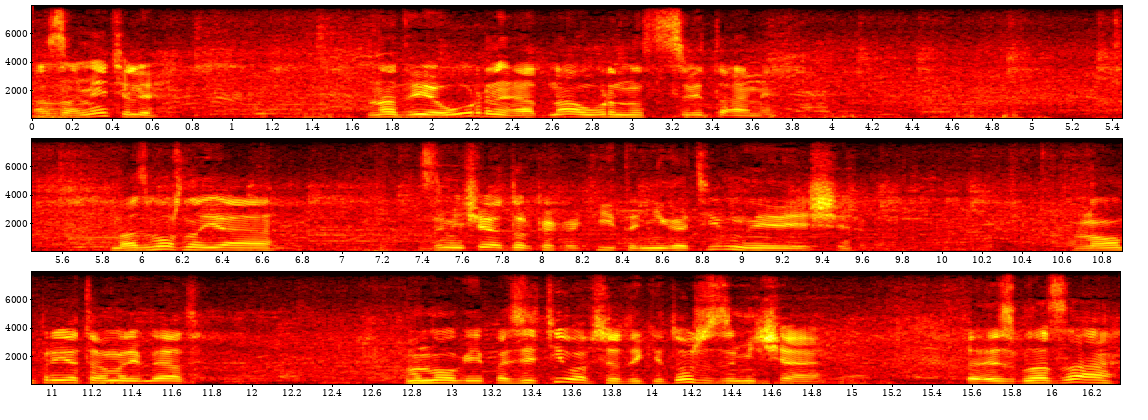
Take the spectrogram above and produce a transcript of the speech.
А заметили? На две урны, одна урна с цветами. Возможно, я замечаю только какие-то негативные вещи. Но при этом, ребят, много и позитива все-таки тоже замечаю. То есть глаза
